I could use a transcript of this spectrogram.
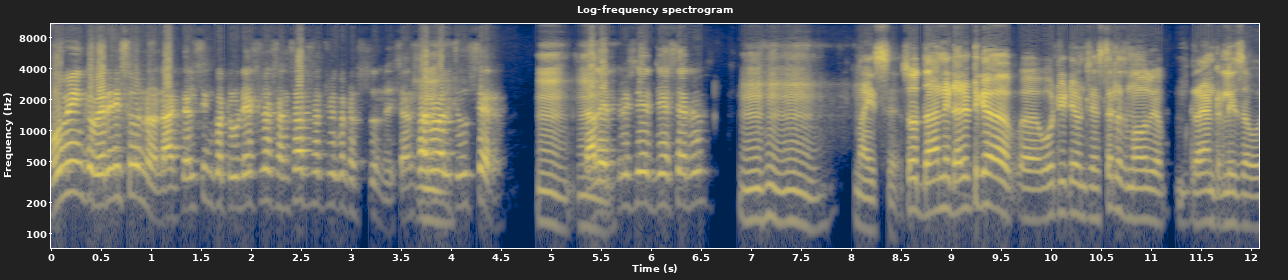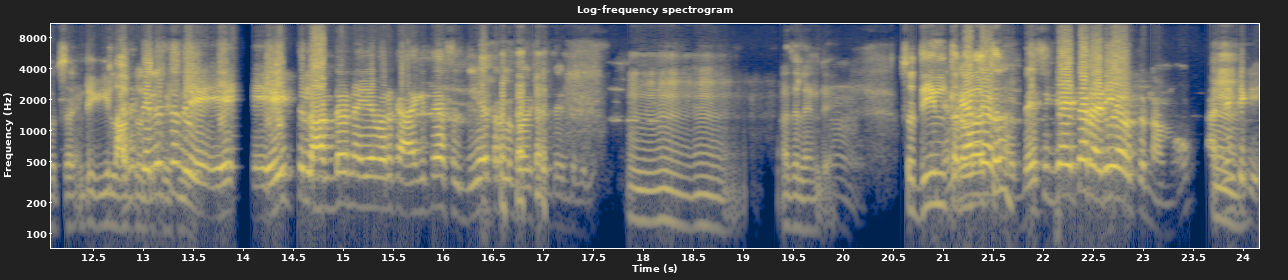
మూవీ ఇంకా వెరీ సూన్ నాకు తెలిసి ఇంకో టూ డేస్లో సెన్సార్ సర్టిఫికెట్ వస్తుంది. సెన్సార్. వాళ్ళు చూశారు. చాలా అప్రిషియేట్ చేశారు. నైస్ సో దాన్ని డైరెక్ట్గా ఓటీటీ చేస్తారు లేదా మామూలుగా గ్రాండ్ రిలీజ్ అవ్వచ్చు? అంటే ఈ లాక్డౌన్ తెలుస్తుంది. ఎయిత్ లాక్డౌన్ అయ్యే వరకు ఆగితే అసలు థియేటర్ల భవిష్యత్తు. అదేలేండి. సో దీని తర్వాత బేసిక్గా అయితే రెడీ అవుతున్నాము అన్నింటికి.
